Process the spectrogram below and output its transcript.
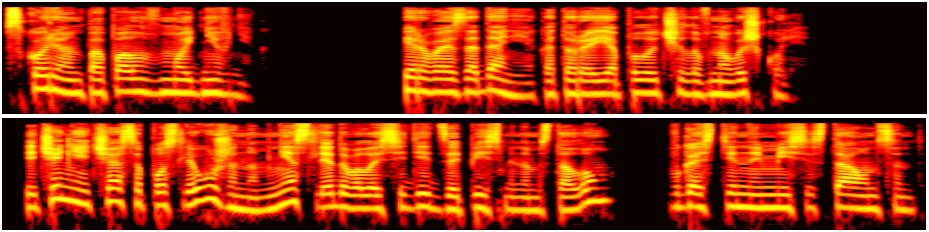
Вскоре он попал в мой дневник. Первое задание, которое я получила в новой школе. В течение часа после ужина мне следовало сидеть за письменным столом в гостиной миссис Таунсенд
